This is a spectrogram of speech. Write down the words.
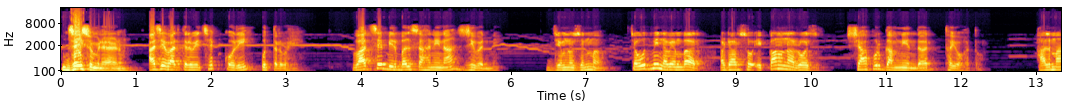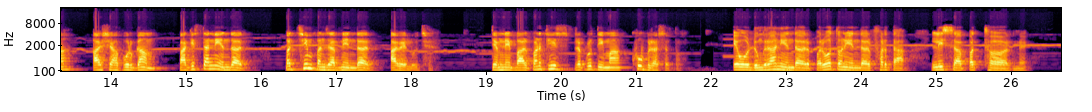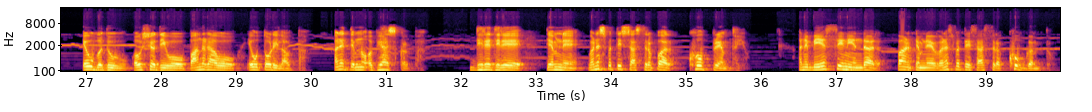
જય સ્વામિનારાયણ. આજે વાત કરવી છે કોરી ઉત્તરવહી. વાત છે બિરબલ સાહનીના જીવનની, જેમનો જન્મ ચૌદમી નવેમ્બર અઢારસો એકાણુંના રોજ શાહપુર ગામની અંદર થયો હતો. હાલમાં આ શાહપુર ગામ પાકિસ્તાનની અંદર, પશ્ચિમ પંજાબની અંદર આવેલું છે. તેમને બાળપણથી જ પ્રકૃતિમાં ખૂબ રસ હતો. એવો ડુંગરાની અંદર, પર્વતોની અંદર ફરતા લીસા પથ્થર ને એવું બધું ઔષધિઓ, પાંદડાઓ એવું તોડી લાવતા અને તેમનો અભ્યાસ કરતા. ધીરે ધીરે તેમને વનસ્પતિ શાસ્ત્ર પર ખૂબ પ્રેમ થયો અને બીએસસીની અંદર પણ તેમને વનસ્પતિ શાસ્ત્ર ખૂબ ગમતું.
